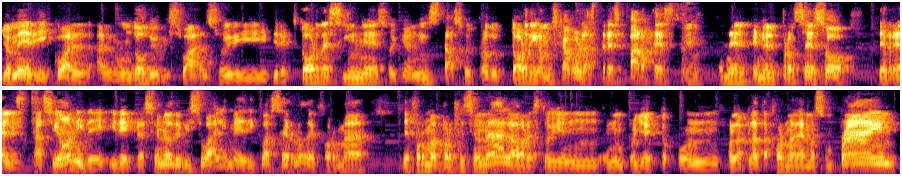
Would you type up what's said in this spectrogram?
Yo me dedico al, al, mundo audiovisual, soy director de cine, soy guionista, soy productor, digamos que hago las tres partes en, el, en, el, proceso de realización y de, y de, creación audiovisual y me dedico a hacerlo de forma, de forma profesional. Ahora estoy en, en un proyecto con, con la plataforma de Amazon Prime,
